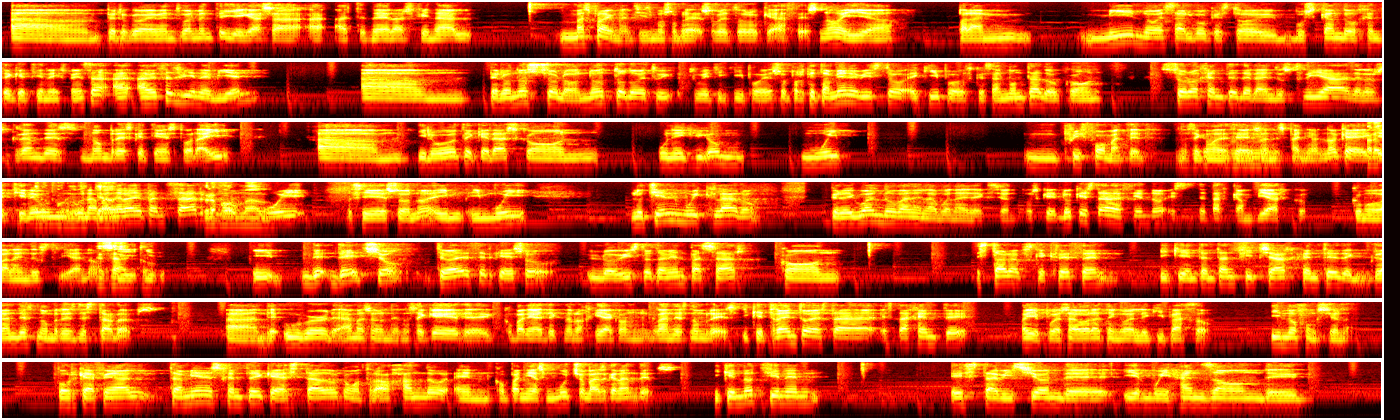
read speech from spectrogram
pero que eventualmente llegas a, tener al final más pragmatismo sobre, sobre todo lo que haces, ¿no? Y uh, para mí no es algo que estoy buscando gente que tiene experiencia. a veces viene bien pero no solo, no todo tu, tu, equipo eso, porque también he visto equipos que se han montado con solo gente de la industria, de los grandes nombres que tienes por ahí, y luego te quedas con un equipo muy mm, preformated, no sé cómo decir eso en español, ¿no? Que, tiene una manera de pensar muy, sí, eso, ¿no? Y, muy, lo tienen muy claro, pero igual no van en la buena dirección, porque lo que está haciendo es intentar cambiar cómo va la industria, ¿no? Exacto. Y de, hecho, te voy a decir que eso lo he visto también pasar con startups que crecen y que intentan fichar gente de grandes nombres de startups, ah, de Uber, de Amazon, de no sé qué, de compañía de tecnología con grandes nombres, y que traen toda esta, esta gente, oye, pues ahora tengo el equipazo, y no funciona. Porque al final también es gente que ha estado como trabajando en compañías mucho más grandes y que no tienen esta visión de ir muy hands-on, de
